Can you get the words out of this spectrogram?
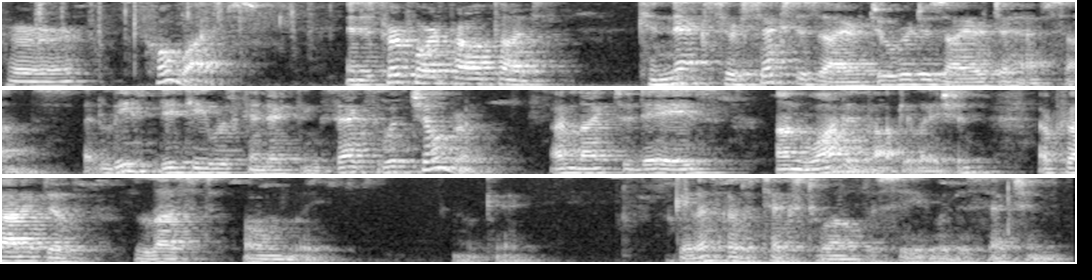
her co-wives. And his purport, Prabhupada connects her sex desire to her desire to have sons. At least Diti was connecting sex with children, unlike today's unwanted population, a product of lust only. Okay. Okay, let's go to text 12 to see where this section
